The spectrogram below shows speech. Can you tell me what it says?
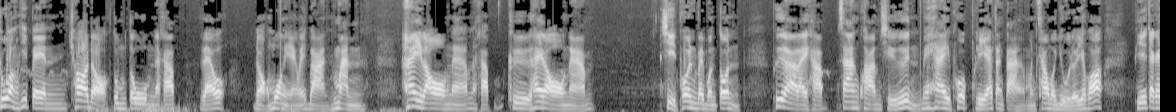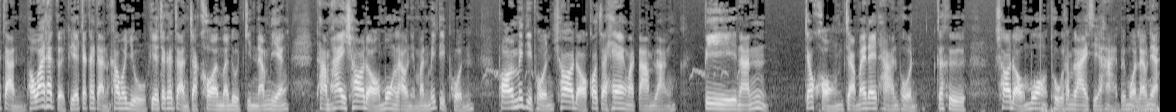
ช่วงที่เป็นช่อดอกตุมๆนะครับ แล้วดอกม่วงยังไม่บานมันให้ละอองน้ำนะครับ คือให้ละอองน้ำฉีดพ่นไปบนต้น เพื่ออะไรครับ สร้างความชื้นไม่ให้พวกเพลี้ยต่างๆ มันเข้ามาอยู่โดยเฉพาะ เพี้ยจักรจันเพราะว่าถ้าเกิดเพี้ยจักรจันเข้ามาอยู่เพี้ยจักรจันจะคอยมาดูดกินน้ำเลี้ยงทำให้ช่อดอกม่วงเราเนี่ยมันไม่ติดผลพอมันไม่ติดผลช่อดอกก็จะแห้งมาตามหลัง ปีนั้นเจ้าของจะไม่ได้ทานผลก็คือช่อดอกม่วงถูกทำลายเสียหายไปหมดแล้วเนี่ย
